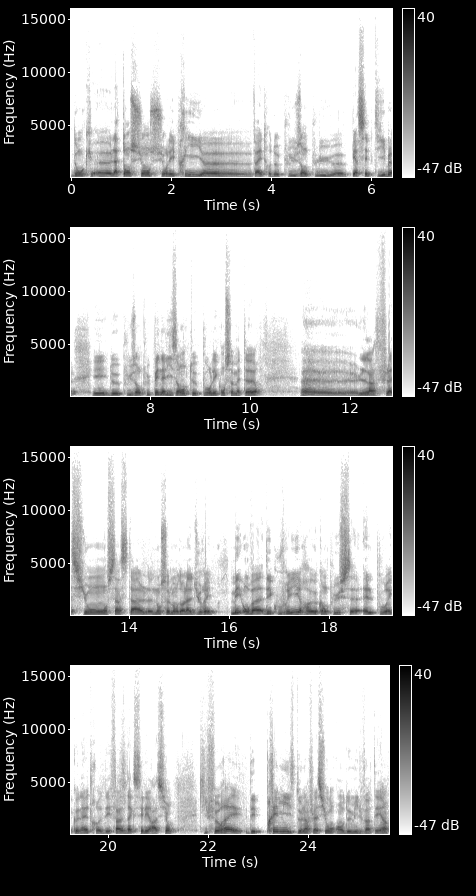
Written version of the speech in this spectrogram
Donc euh, la tension sur les prix euh, va être de plus en plus perceptible et de plus en plus pénalisante pour les consommateurs. L'inflation s'installe non seulement dans la durée, mais on va découvrir qu'en plus, elle pourrait connaître des phases d'accélération qui feraient des prémices de l'inflation en 2021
